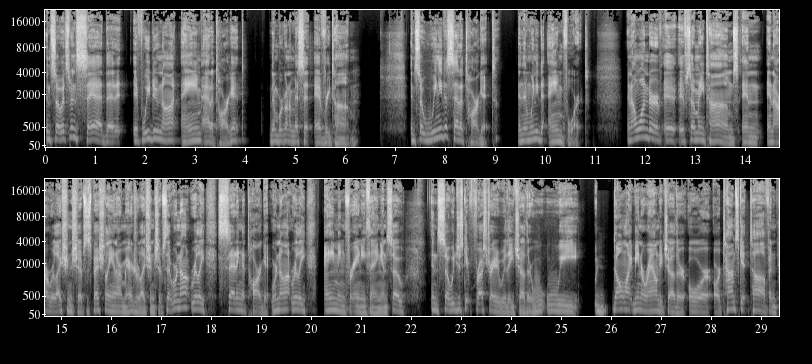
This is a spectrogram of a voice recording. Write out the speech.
And so it's been said that if we do not aim at a target, then we're going to miss it every time. And so we need to set a target and then we need to aim for it. And I wonder if, if so many times in in our relationships, especially in our marriage relationships, that we're not really setting a target. We're not really aiming for anything, and so and so we just get frustrated with each other. We don't like being around each other, or or times get tough, and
